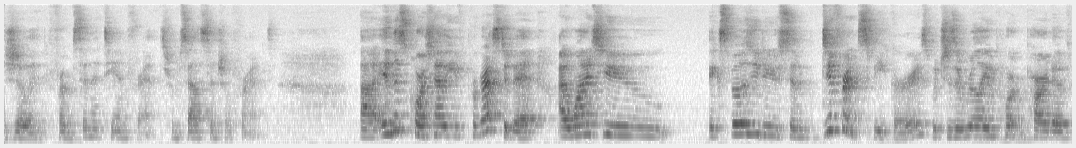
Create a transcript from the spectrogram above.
Joël from Saint Etienne, France, from South Central France. Uh, in this course, now that you've progressed a bit, I wanted to expose you to some different speakers, which is a really important part of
